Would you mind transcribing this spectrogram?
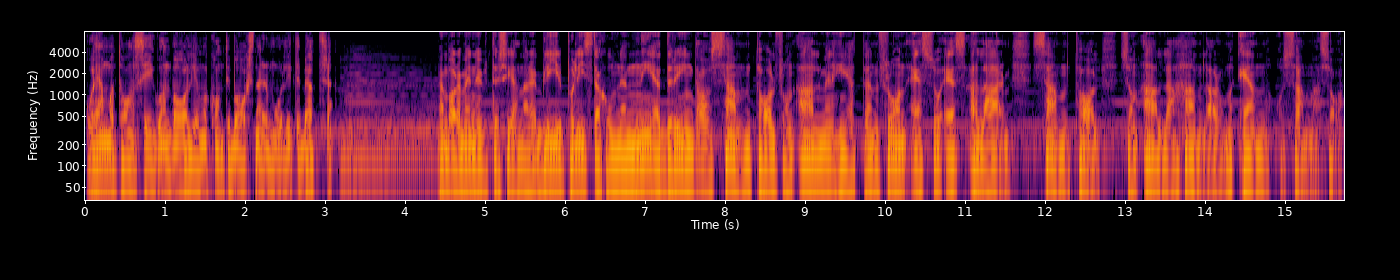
gå hem och ta en cigg och en Valium och kom tillbaks när du mår lite bättre. Men bara minuter senare blir polisstationen nedringd av samtal från allmänheten, från SOS Alarm. Samtal som alla handlar om en och samma sak.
